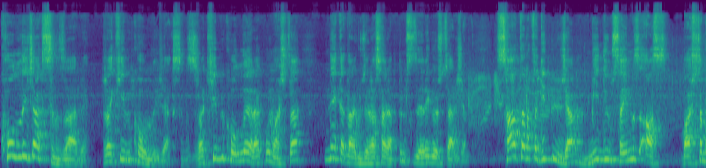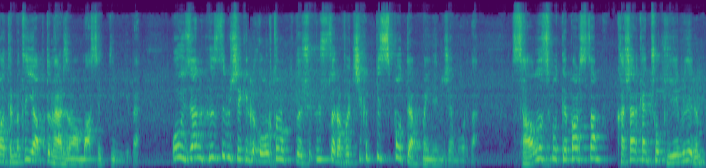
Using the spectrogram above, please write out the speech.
Kollayacaksınız abi. Rakibi kollayacaksınız. Rakibi kollayarak bu maçta ne kadar güzel hasar yaptım sizlere göstereceğim. Sağ tarafa gitmeyeceğim. Medium sayımız az. Başta matematiği yaptım her zaman bahsettiğim gibi. O yüzden hızlı bir şekilde orta noktada şu üst tarafa çıkıp bir spot yapmayı deneyeceğim orada. Sağlı spot yaparsam kaçarken çok yiyebilirim.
